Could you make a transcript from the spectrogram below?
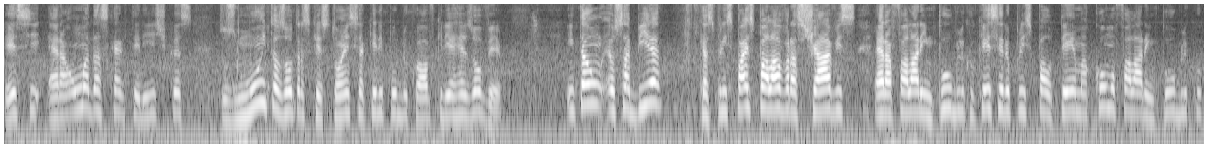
Esse era uma das características dos muitas outras questões que aquele público-alvo queria resolver. Então eu sabia que as principais palavras-chave era falar em público, que esse era o principal tema, como falar em público.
